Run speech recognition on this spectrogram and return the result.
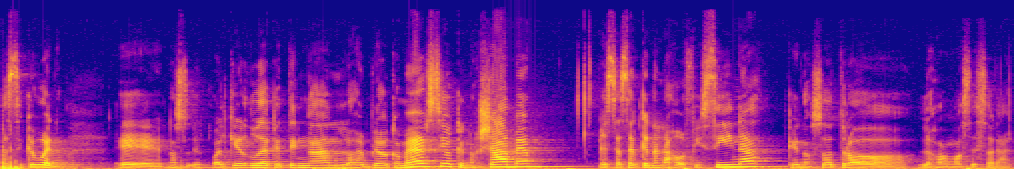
Así que bueno, eh, cualquier duda que tengan los empleados de comercio, que nos llamen, que se acerquen a las oficinas, que nosotros los vamos a asesorar.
